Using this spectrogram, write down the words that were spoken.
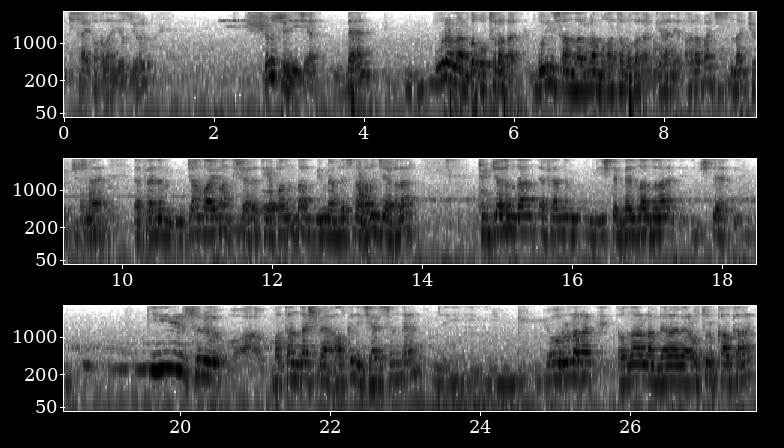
iki sayfa falan yazıyorum. Şunu söyleyeceğim. Ben buralarda oturarak, bu insanlarla muhatap olarak yani arabacısından çöpçüsüne, efendim canlı hayvan ticareti yapanından bilmem nesine varıncaya kadar tüccarından efendim işte bezzazına işte bir sürü vatandaş ve halkın içerisinden yoğrularak onlarla beraber oturup kalkarak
